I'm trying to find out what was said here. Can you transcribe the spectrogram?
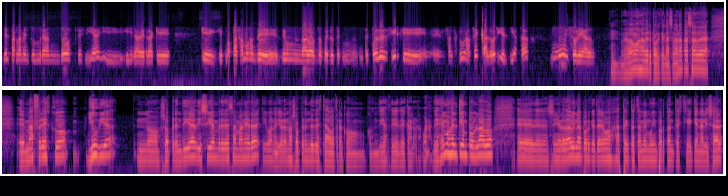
del Parlamento duran dos, tres días y, la verdad que, que, pasamos de, de, un lado a otro. Pero te, puedo decir que en Santa Cruz hace calor y el día está muy soleado. Pues vamos a ver, porque la semana pasada es más fresco, lluvia nos sorprendía diciembre de esa manera y bueno, y ahora nos sorprende de esta otra con, con días de, calor. Bueno, dejemos el tiempo a un lado, eh, señora Dávila, porque tenemos aspectos también muy importantes que, que analizar.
